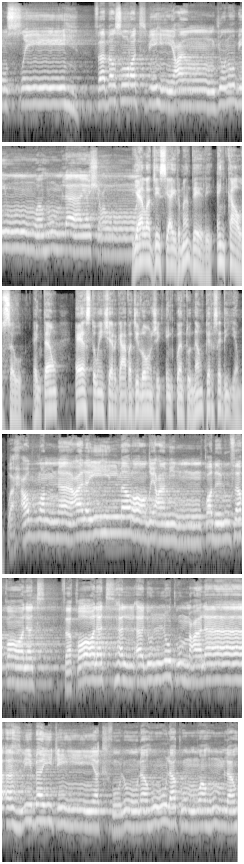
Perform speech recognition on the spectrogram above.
قصيه فبصرت به عن جنب وهم لا يشعرون E ela disse à irmã dele: Encalça-o. Então, esta o enxergava de longe enquanto não percebiam. وحرمنا عليه المراضع من قبل فقالت فقالت هل أدلكم على أهل بيت يكفلونه لكم وهم له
